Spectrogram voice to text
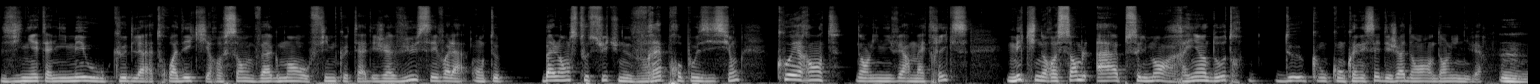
vignettes animées ou que de la 3D qui ressemble vaguement au film que tu as déjà vu. C'est voilà, on te balance tout de suite une vraie proposition cohérente dans l'univers Matrix, mais qui ne ressemble à absolument rien d'autre qu'on connaissait déjà dans, dans l'univers. Mm.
